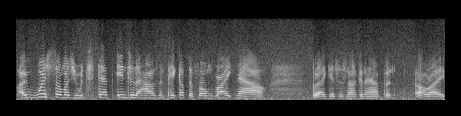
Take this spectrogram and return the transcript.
I wish so much you would step into the house and pick up the phone right now. But I guess it's not going to happen. All right.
